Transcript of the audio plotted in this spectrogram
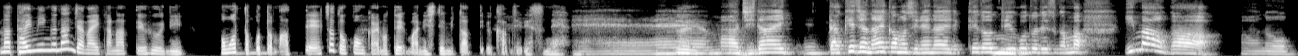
なタイミングなんじゃないかなっていうふうに思ったこともあって、ちょっと今回のテーマにしてみたっていう感じですね。はい。ええまあ時代だけじゃないかもしれないけどっていうこうん。とですが、まあ今が、あの、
